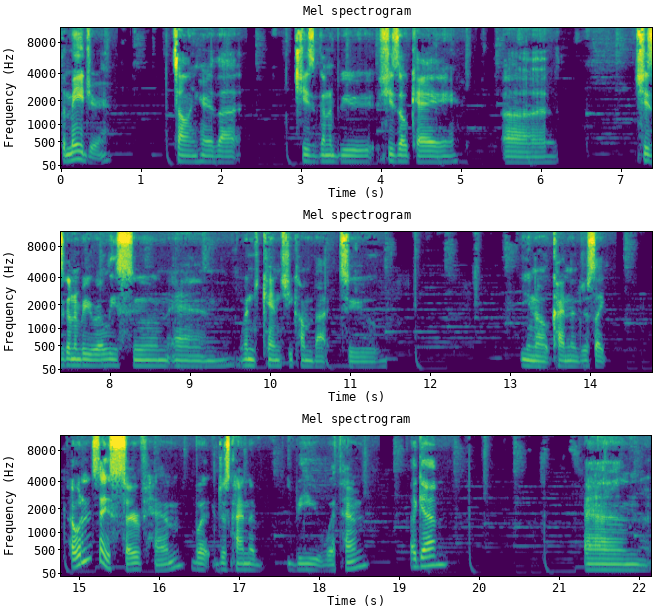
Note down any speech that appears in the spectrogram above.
the major, telling her that she's gonna be she's okay. Uh, she's gonna be released soon, and when can she come back to? You know, kind of just like I wouldn't say serve him, but just kind of be with him again. And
